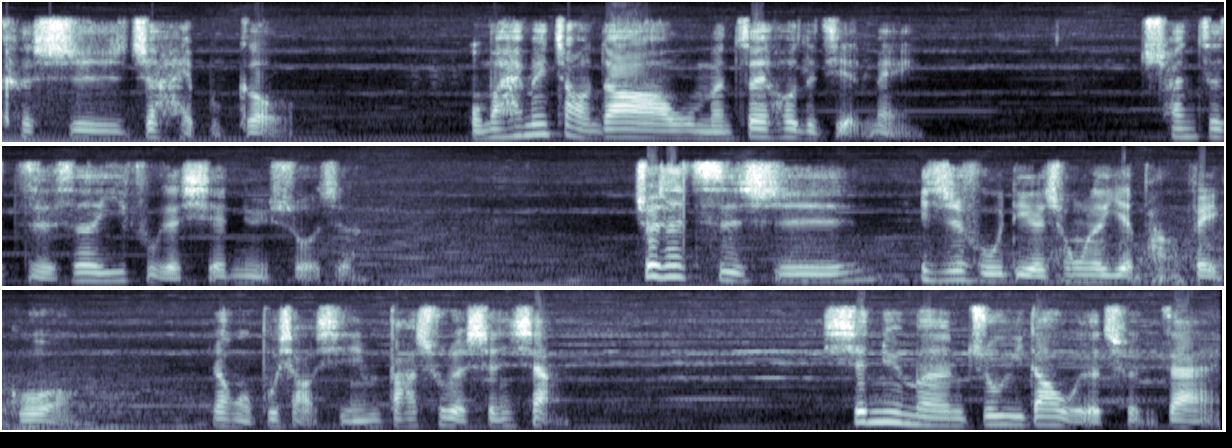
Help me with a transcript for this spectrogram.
可是这还不够，我们还没找到我们最后的姐妹。”穿着紫色衣服的仙女说着。就在此时，一只蝴蝶从我的眼旁飞过，让我不小心发出了声响。仙女们注意到我的存在，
